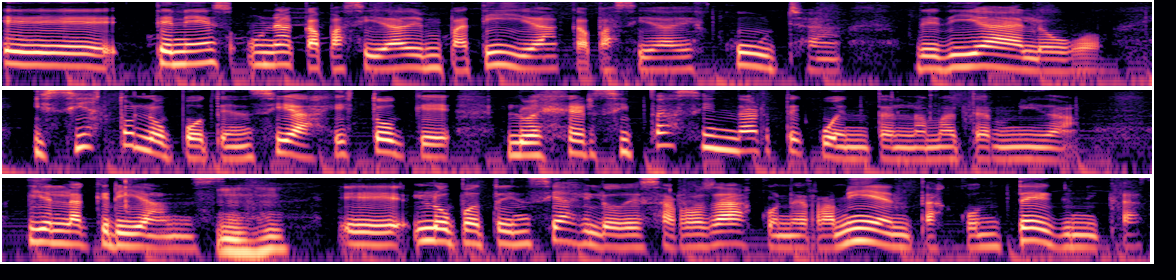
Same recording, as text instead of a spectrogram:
Eh, tenés una capacidad de empatía, capacidad de escucha, de diálogo. Y si esto lo potenciás, esto que lo ejercitas sin darte cuenta en la maternidad y en la crianza, eh, lo potencias y lo desarrollas con herramientas, con técnicas,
